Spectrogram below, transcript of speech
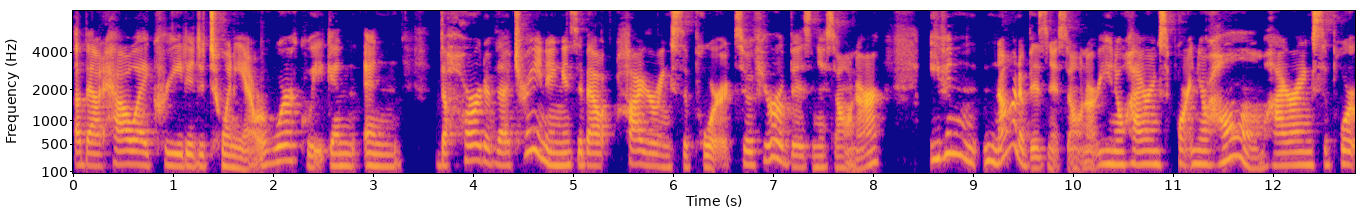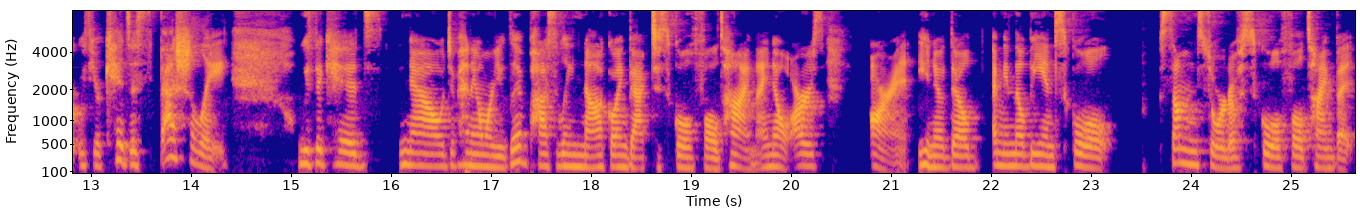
about how I created a 20 hour work week. And, and the heart of that training is about hiring support. So if you're a business owner, even not a business owner, you know, hiring support in your home, hiring support with your kids, especially with the kids now, depending on where you live, possibly not going back to school full time. I know ours aren't, you know, they'll, I mean, they'll be in school, some sort of school full time, but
